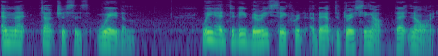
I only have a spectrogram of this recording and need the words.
and that duchesses wear them. We had to be very secret about the dressing up that night,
